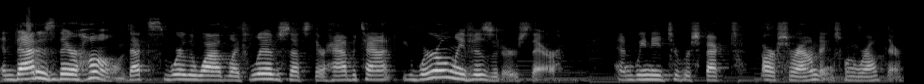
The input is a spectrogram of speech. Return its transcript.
and that is their home. That's where the wildlife lives, that's their habitat. We're only visitors there, and we need to respect our surroundings when we're out there.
